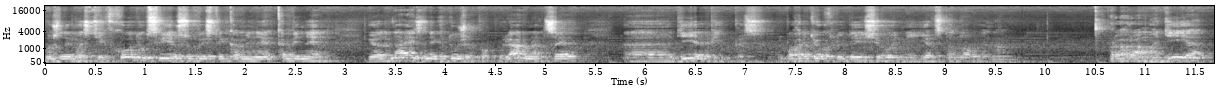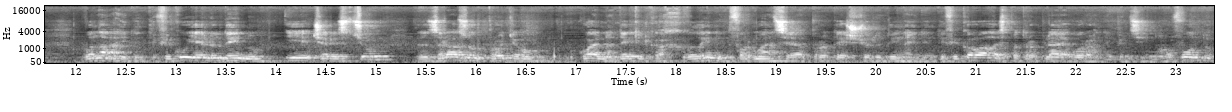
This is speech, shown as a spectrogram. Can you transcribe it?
можливостей входу в свій особистий кабінет. І одна із них дуже популярна це е, дія підпис. У багатьох людей сьогодні є встановлена програма Дія. Вона ідентифікує людину і через цю зразу протягом буквально декілька хвилин інформація про те, що людина ідентифікувалась, потрапляє в органи пенсійного фонду,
